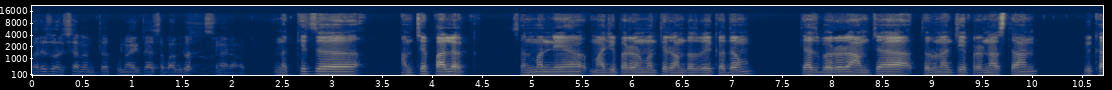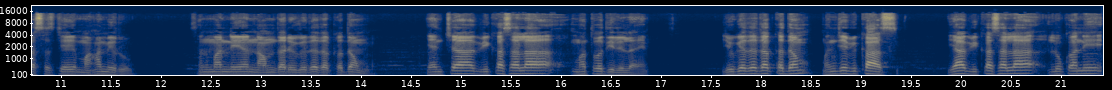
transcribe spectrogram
बरेच वर्षानंतर पुन्हा एकदा सभागृहात दिसणार आहात. नक्कीच आमचे पालक सन्माननीय माजी प्रधानमंत्री रामदासभाई कदम त्याचबरोबर आमच्या तरुणांचे प्रेरणास्थान विकासाचे महामेरू सन्माननीय नामदार योगीदादा कदम यांच्या विकासाला महत्त्व दिलेलं आहे. योगीदादा कदम म्हणजे विकास. या विकासाला लोकांनी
